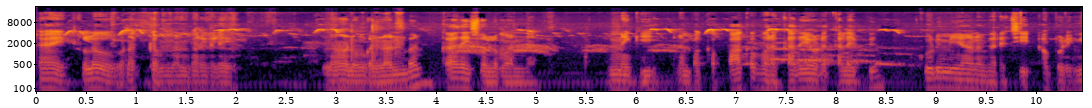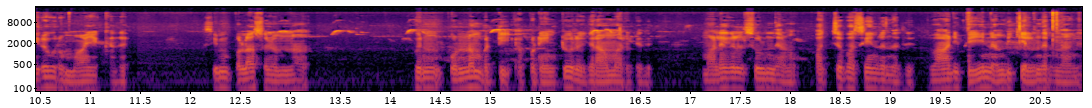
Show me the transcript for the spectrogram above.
ஹாய் ஹலோ வணக்கம் நண்பர்களே. நான் உங்கள் நண்பன் கதை சொல்லும் அண்ணன். இன்னைக்கு நம்ம பார்க்க போகிற கதையோட தலைப்பு கொடுமையான வறட்சி அப்படிங்கிற ஒரு மாயக்கதை. சிம்பிளாக சொல்லணும்னா பின் பொன்னம்பட்டி அப்படின்ட்டு ஒரு கிராமம் இருக்குது. மலைகள் சூழ்ந்த பச்சை பசேன்னு இருந்தது. வாடி போய் நம்பிக்கை இழந்திருந்தாங்க.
